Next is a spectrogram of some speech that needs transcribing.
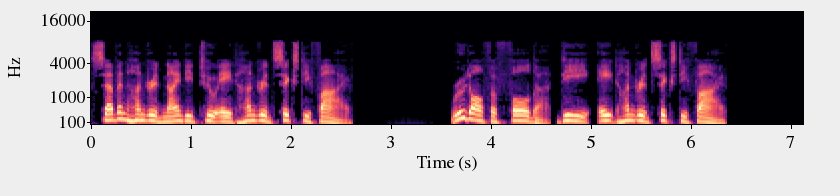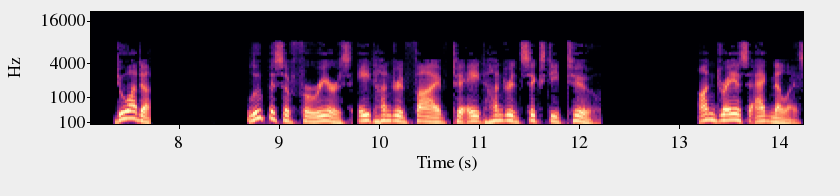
792 865 Rudolf of Fulda d 865 Dhuoda Lupus of Ferrières 805 to 862 Andreas Agnellus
